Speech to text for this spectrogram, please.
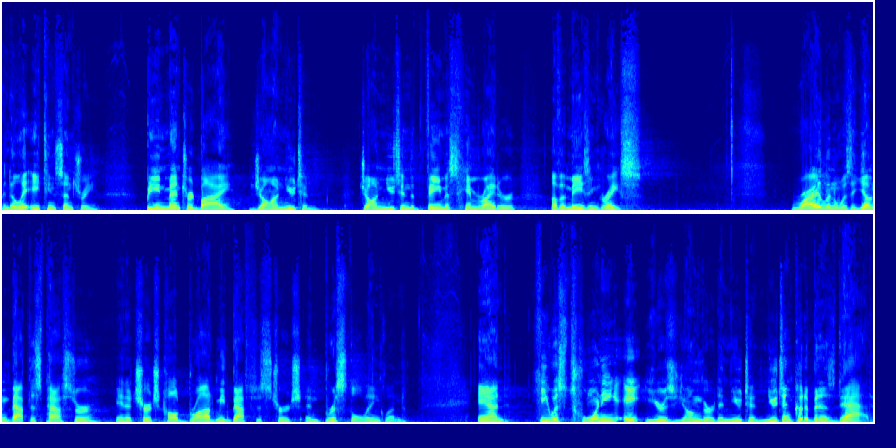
in the late 18th century, being mentored by John Newton. John Newton, the famous hymn writer of Amazing Grace. Ryland was a young Baptist pastor in a church called Broadmead Baptist Church in Bristol, England. And he was 28 years younger than Newton. Newton could have been his dad.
